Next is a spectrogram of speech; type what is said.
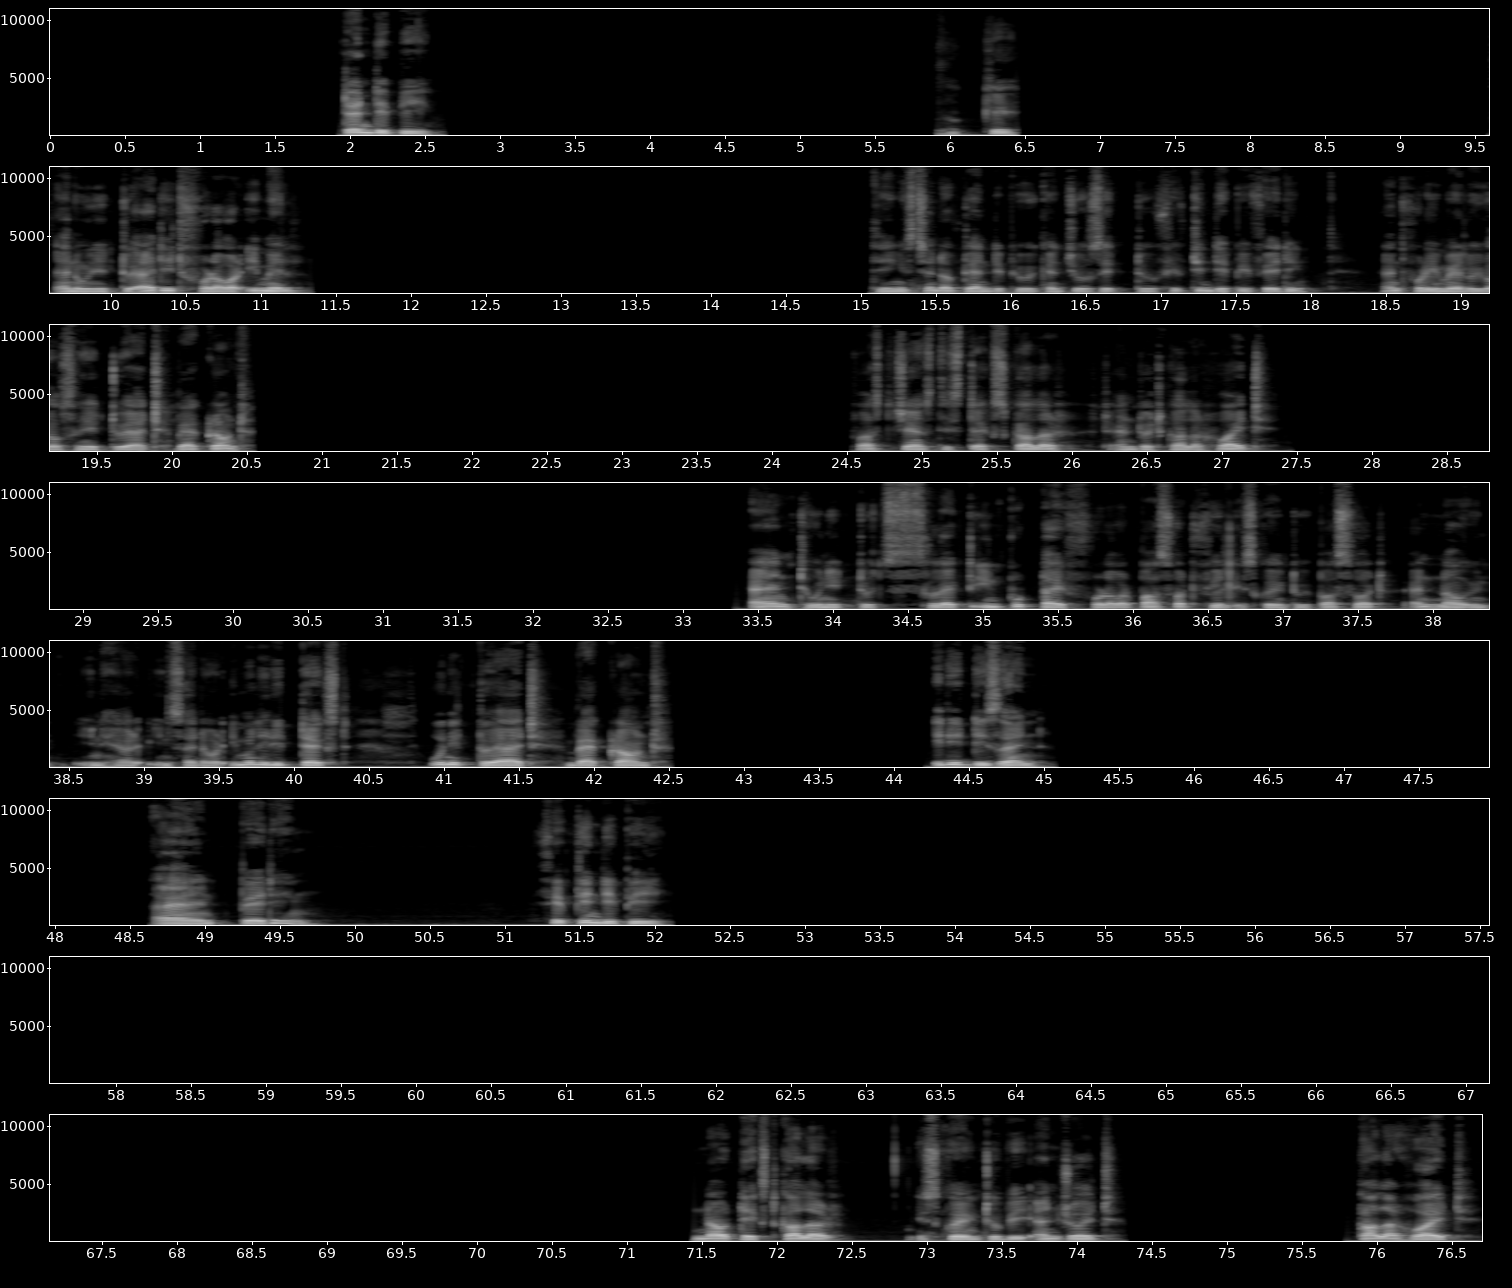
10 dp okay. And we need to add it for our email. The instead of 10 dp we can choose it to 15 dp padding. And for email we also need to add background first change this text color to android color white. And we need to select input type for our password. Field is going to be password. And now in, in here inside our email edit text we need to add background edit design and padding. 15 dp now text color is going to be android. Color white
